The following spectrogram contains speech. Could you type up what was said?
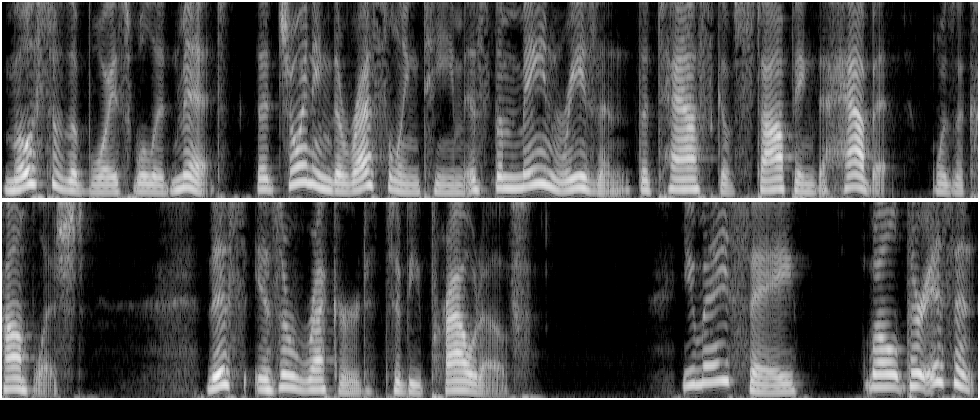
Most of the boys will admit that joining the wrestling team is the main reason the task of stopping the habit was accomplished. This is a record to be proud of. You may say, well, there isn't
